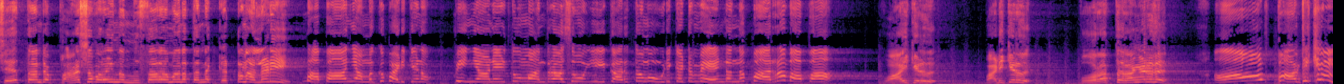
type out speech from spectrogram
ഷേത്താന്റെ ഭാഷ പറയുന്ന നിസാർ അഹമ്മദിനെ തന്നെ കെട്ടണല്ലടി? പാപ്പാ ഞമ്മക്ക് പഠിക്കണം. പിഞ്ഞാണെഴുത്തും മന്ത്രാസും ഈ കറുത്ത മൂടിക്കെട്ടും വേണ്ടെന്ന് പറ പാപ്പാ വായിക്കരുത് പഠിക്കരുത് പുറത്തിറങ്ങരുത്. ആ പഠിക്കും.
